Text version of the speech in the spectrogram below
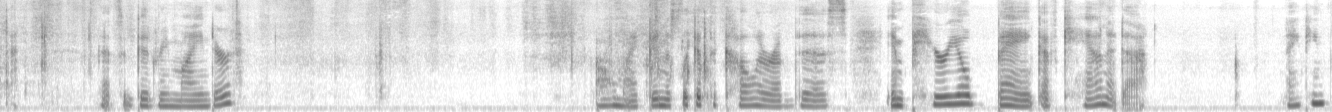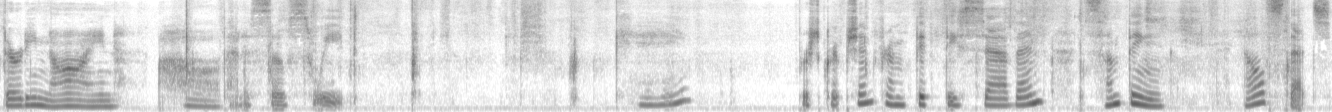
That's a good reminder. Oh my goodness, look at the color of this. Imperial Bank of Canada. 1939. Oh, that is so sweet. Okay. Prescription from 57. Something else that's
